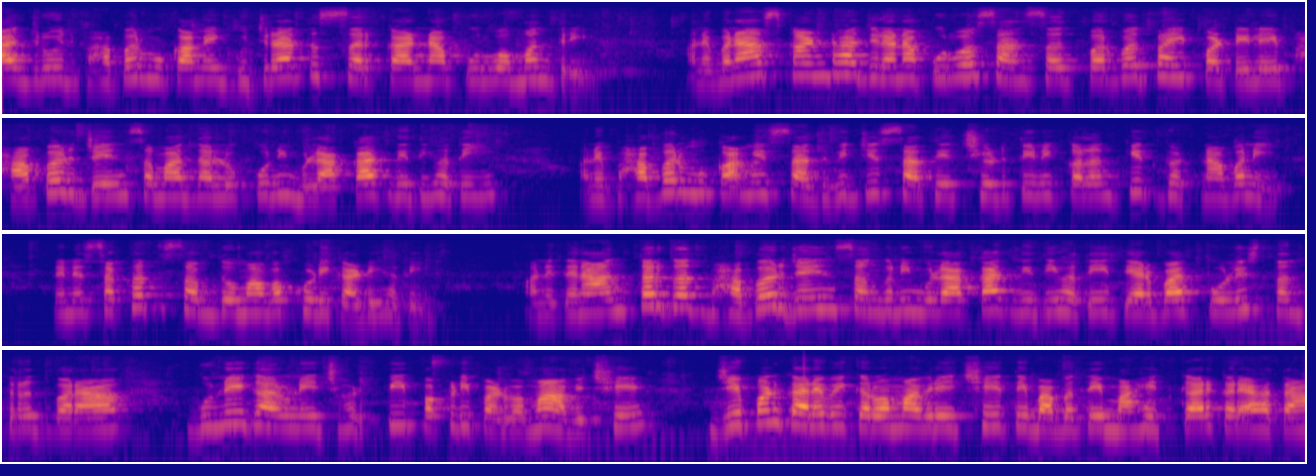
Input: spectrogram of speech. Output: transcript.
આજ રોજ ભાભર મુકામે ગુજરાત સરકારના પૂર્વ મંત્રી અને બનાસકાંઠા જિલ્લાના પૂર્વ સાંસદ પરબતભાઈ પટેલે ભાભર જૈન સમાજના લોકોની મુલાકાત લીધી હતી અને ભાભર મુકામે સાધ્વીજી સાથે છેડતીની કલંકિત ઘટના બની તેને સખત શબ્દોમાં વખોડી કાઢી હતી અને તેના અંતર્ગત ભાભર જૈન સંઘની મુલાકાત લીધી હતી. ત્યારબાદ પોલીસ તંત્ર દ્વારા ગુનેગારોને ઝડપી પકડી પાડવામાં આવે છે. જે પણ કાર્યવાહી કરવામાં આવી રહી છે તે બાબતે માહિતગાર કર્યા હતા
